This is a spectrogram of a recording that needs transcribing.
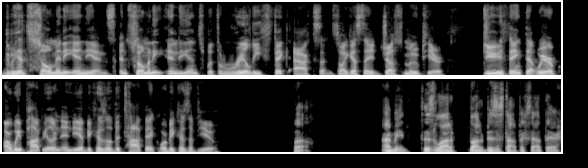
we had so many Indians and so many Indians with really thick accents. So I guess they just moved here. Do you think that we are are we popular in India because of the topic or because of you? Well, I mean, there's a lot of a lot of business topics out there.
